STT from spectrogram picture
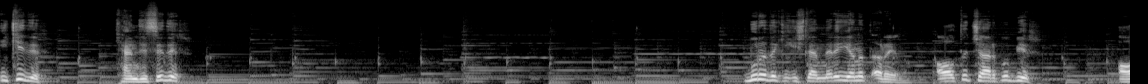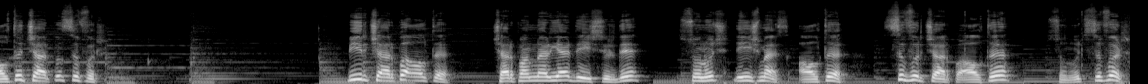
2'dir. Kendisidir. Buradaki işlemlere yanıt arayalım. 6 çarpı 1 6 çarpı 0 1 çarpı 6 Çarpanlar yer değiştirdi. Sonuç değişmez. 6 0 çarpı 6 sonuç 0.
